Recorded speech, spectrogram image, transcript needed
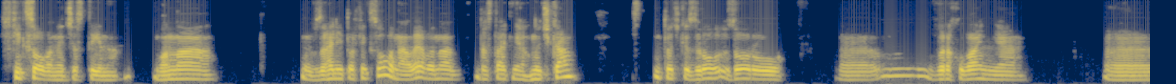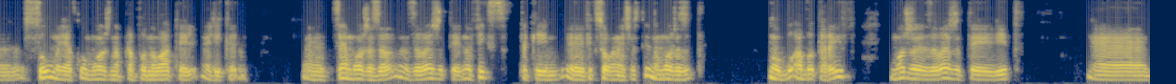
Фіксована частина, вона ну, взагалі-то фіксована, але вона достатньо гнучка з точки зору, зору е, врахування е, суми, яку можна пропонувати лікарю. Е, Це може залежати, ну, фікс, такий е, фіксована частина може ну, або тариф може залежати від е,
